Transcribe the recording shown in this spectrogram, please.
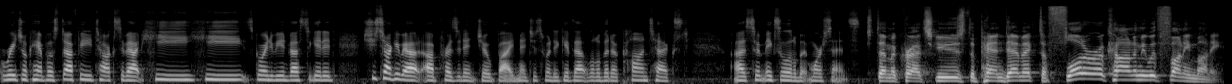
Rachel Campos Duffy talks about he he is going to be investigated. She's talking about uh, President Joe Biden. I just want to give that a little bit of context uh, so it makes a little bit more sense. Democrats used the pandemic to flood our economy with funny money,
